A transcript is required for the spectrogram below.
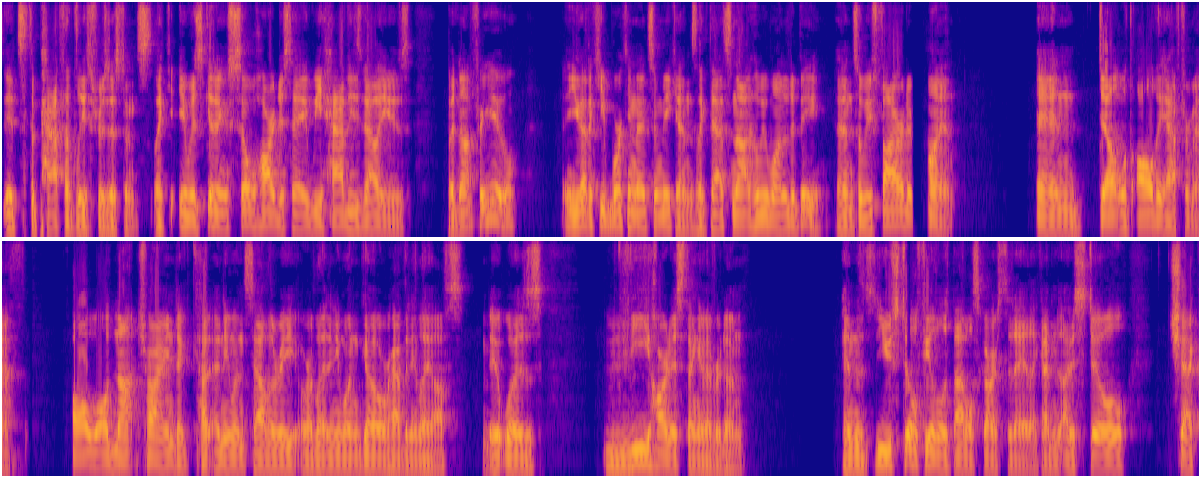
it's the path of least resistance. Like it was getting so hard to say we have these values, but not for you. And you got to keep working nights and weekends. Like that's not who we wanted to be. And so we fired a client and dealt with all the aftermath, all while not trying to cut anyone's salary or let anyone go or have any layoffs. It was the hardest thing I've ever done. And you still feel those battle scars today. Like I'm, I still check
